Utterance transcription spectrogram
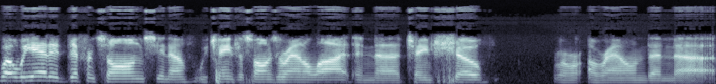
Well, we added different songs. You know, we changed the songs around a lot and uh, changed the show around. And uh,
